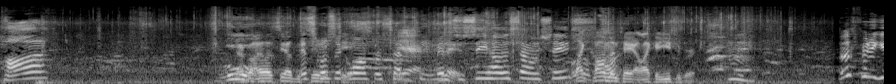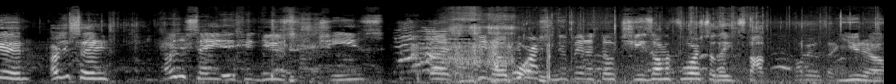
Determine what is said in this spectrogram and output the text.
Huh? Yeah, go ahead, let's see how the It's supposed to sandwich go on for 17 Yeah, let's minutes. just see how this sandwich tastes. Like commentate like a YouTuber. Hmm. It looks pretty good. I would just say, I would just say it could use cheese, but you know, people are stupid and throw cheese on the floor, so they stop. You know,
